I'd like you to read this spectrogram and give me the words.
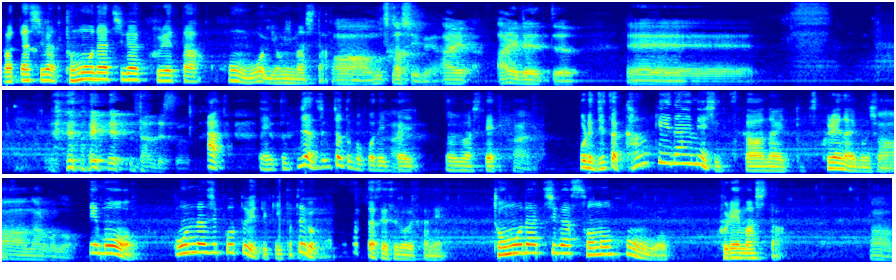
私は友達がくれた本を読みました。ああ、難しいね。I, I read, えなんです。えっ、と、じゃあちょっとここで一回はい読みまして、はい。これ実は関係代名詞使わないと作れない文章なんです。ああ、なるほど。でも、同じことを言うときに、例えば、こうだったら先生どうですかね。友達がその本をくれました。あ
